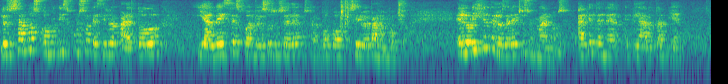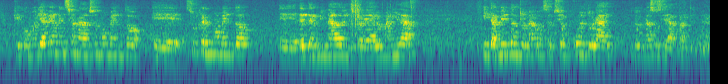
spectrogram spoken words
los usamos como un discurso que sirve para todo y a veces cuando eso sucede, pues tampoco sirve para mucho. El origen de los derechos humanos hay que tener claro también que como ya había mencionado hace un momento, eh, surge en un momento eh, determinado en la historia de la humanidad y también dentro de una concepción cultural de una sociedad particular,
